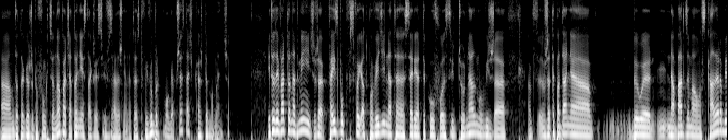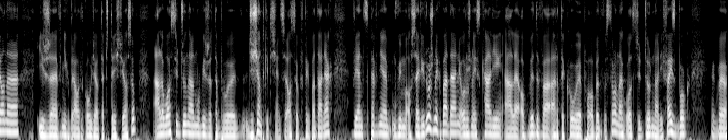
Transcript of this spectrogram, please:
um, do tego, żeby funkcjonować, a to nie jest tak, że jesteś uzależniony. To jest twój wybór, mogę przestać w każdym momencie. I tutaj warto nadmienić, że Facebook w swojej odpowiedzi na tę serię artykułów Wall Street Journal mówi, że, że te badania były na bardzo małą skalę robione i że w nich brało tylko udział te 40 osób, ale Wall Street Journal mówi, że to były dziesiątki tysięcy osób w tych badaniach, więc pewnie mówimy o serii różnych badań, o różnej skali, ale obydwa artykuły po obydwu stronach, Wall Street Journal i Facebook, jakby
